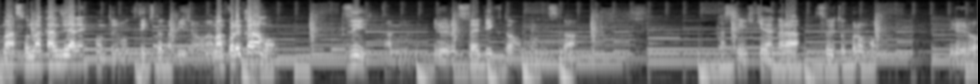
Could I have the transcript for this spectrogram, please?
まあそんな感じだね、本当に目的とかビジョンは。まあこれからも随時多分いろいろ伝えていくとは思うんですが、発信聞きながらそういうところもいろいろ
